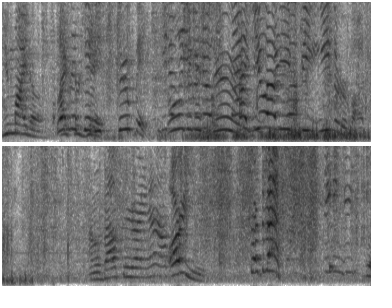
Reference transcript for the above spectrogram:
You might have. Look I at this forget. kid. He's stupid. He Look at this dude. Have you haven't even beat either of us? I'm about to right now. Are you? Start the match. Ding, ding, ding.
